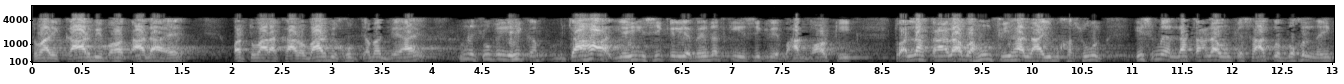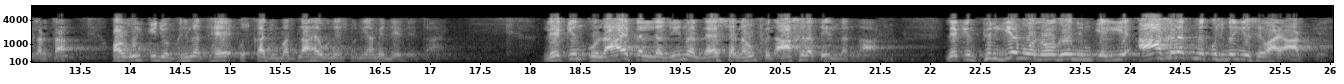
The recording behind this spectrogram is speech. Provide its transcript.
तुम्हारी कार भी बहुत आला है और तुम्हारा कारोबार भी खूब चमक गया है। तुमने चूँकि यही चाहा, यही इसी के लिए मेहनत की, इसी के लिए भाग दौड़ की तो अल्लाह ताला वहूं फीहा लाइब खसून इसमें अल्लाह ताला उनके साथ कोई बुखल नहीं करता और उनकी जो मेहनत है, उसका जो बदला है, उन्हें इस दुनिया में दे देता है। लेकिन उलाय का लजीन लैसे लहू फिर आखिरत इन्नार लेकिन फिर ये वो लोग हैं जिनके लिए आखिरत में कुछ नहीं है सिवाय आग के।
